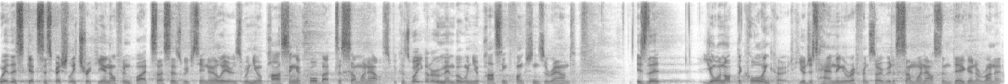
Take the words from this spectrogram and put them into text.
Where this gets especially tricky and often bites us, as we've seen earlier, is when you're passing a callback to someone else. Because what you've got to remember when you're passing functions around is that you're not the calling code. You're just handing a reference over to someone else and they're going to run it.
